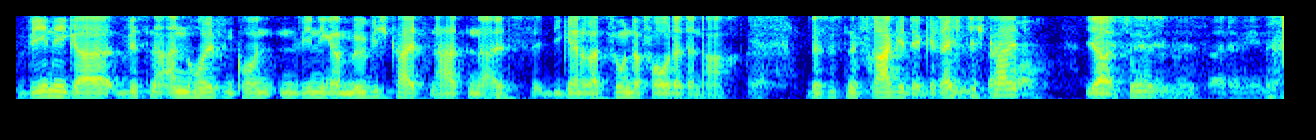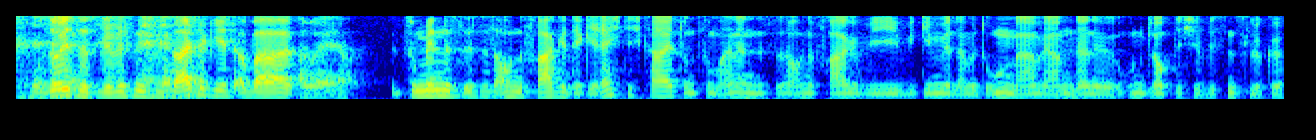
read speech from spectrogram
weniger Wissen anhäufen konnten, weniger ja. Möglichkeiten hatten als die Generation davor oder danach. Ja. Das ist eine Frage der Gerechtigkeit. Ja, zumindest. So ist es. Wir wissen nicht, wie es weitergeht, aber, aber ja zumindest ist es auch eine Frage der Gerechtigkeit und zum anderen ist es auch eine Frage, wie, wie gehen wir damit um. Wir haben da eine unglaubliche Wissenslücke.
